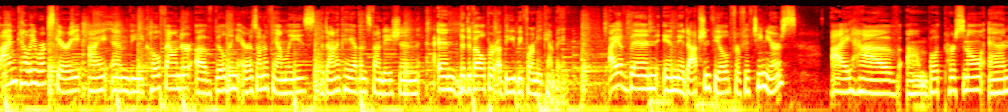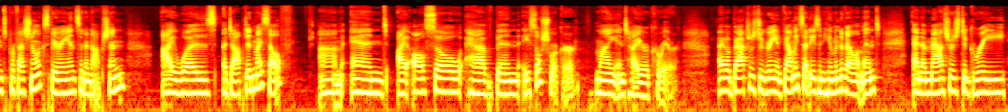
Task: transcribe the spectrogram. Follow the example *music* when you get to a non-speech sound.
I'm Kelly Rourke Scary. I am the co founder of Building Arizona Families, the Donna K. Evans Foundation, and the developer of the You Before Me campaign. I have been in the adoption field for 15 years. I have um, both personal and professional experience in adoption. I was adopted myself, um, and I also have been a social worker my entire career. I have a bachelor's degree in family studies and human development and a master's degree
